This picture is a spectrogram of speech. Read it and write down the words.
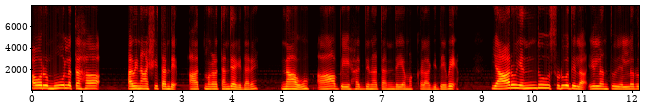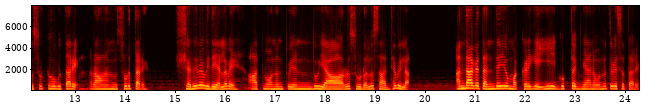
ಅವರು ಮೂಲತಃ ಅವಿನಾಶಿ ತಂದೆ, ಆತ್ಮಗಳ ತಂದೆಯಾಗಿದ್ದಾರೆ. ನಾವು ಆ ಬೇಹದ್ದಿನ ತಂದೆಯ ಮಕ್ಕಳಾಗಿದ್ದೇವೆ. ಯಾರು ಎಂದೂ ಸುಡುವುದಿಲ್ಲ, ಇಲ್ಲಂತೂ ಎಲ್ಲರೂ ಸುಟ್ಟು ಹೋಗುತ್ತಾರೆ ರಾವಣನ್ನು ಸುಡುತ್ತಾರೆ. ಶರೀರವಿದೆಯಲ್ಲವೇ ಆತ್ಮವನ್ನಂತೂ ಎಂದು ಯಾರು ಸುಡಲು ಸಾಧ್ಯವಿಲ್ಲ. ಅಂದಾಗ ತಂದೆಯು ಮಕ್ಕಳಿಗೆ ಈ ಗುಪ್ತ ಜ್ಞಾನವನ್ನು ತಿಳಿಸುತ್ತಾರೆ.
